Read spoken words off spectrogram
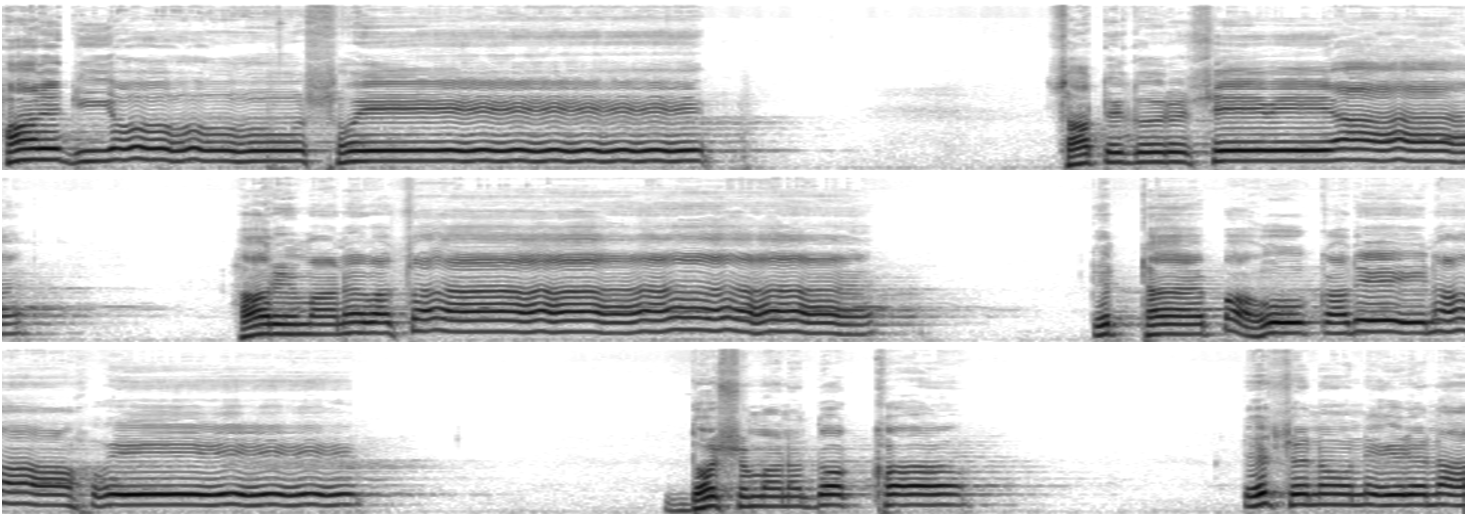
ਹਰ ਜਿਉ ਸੋਏ ਸਤਿਗੁਰ ਸੇਵਿਆ, ਹਰ ਮਨ ਵਸਾ। ਤਿੱਥੈ ਭਉ ਕਦੇ ਨਾ ਹੋਏ। ਦੁਸ਼ਮਣ ਦੁੱਖ, ਤਿਸ ਨੂੰ ਨੇੜ ਨਾ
